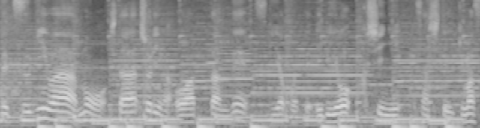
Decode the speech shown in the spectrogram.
で次はもう下処理が終わったんで次はこうやってエビを串に刺していきます。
